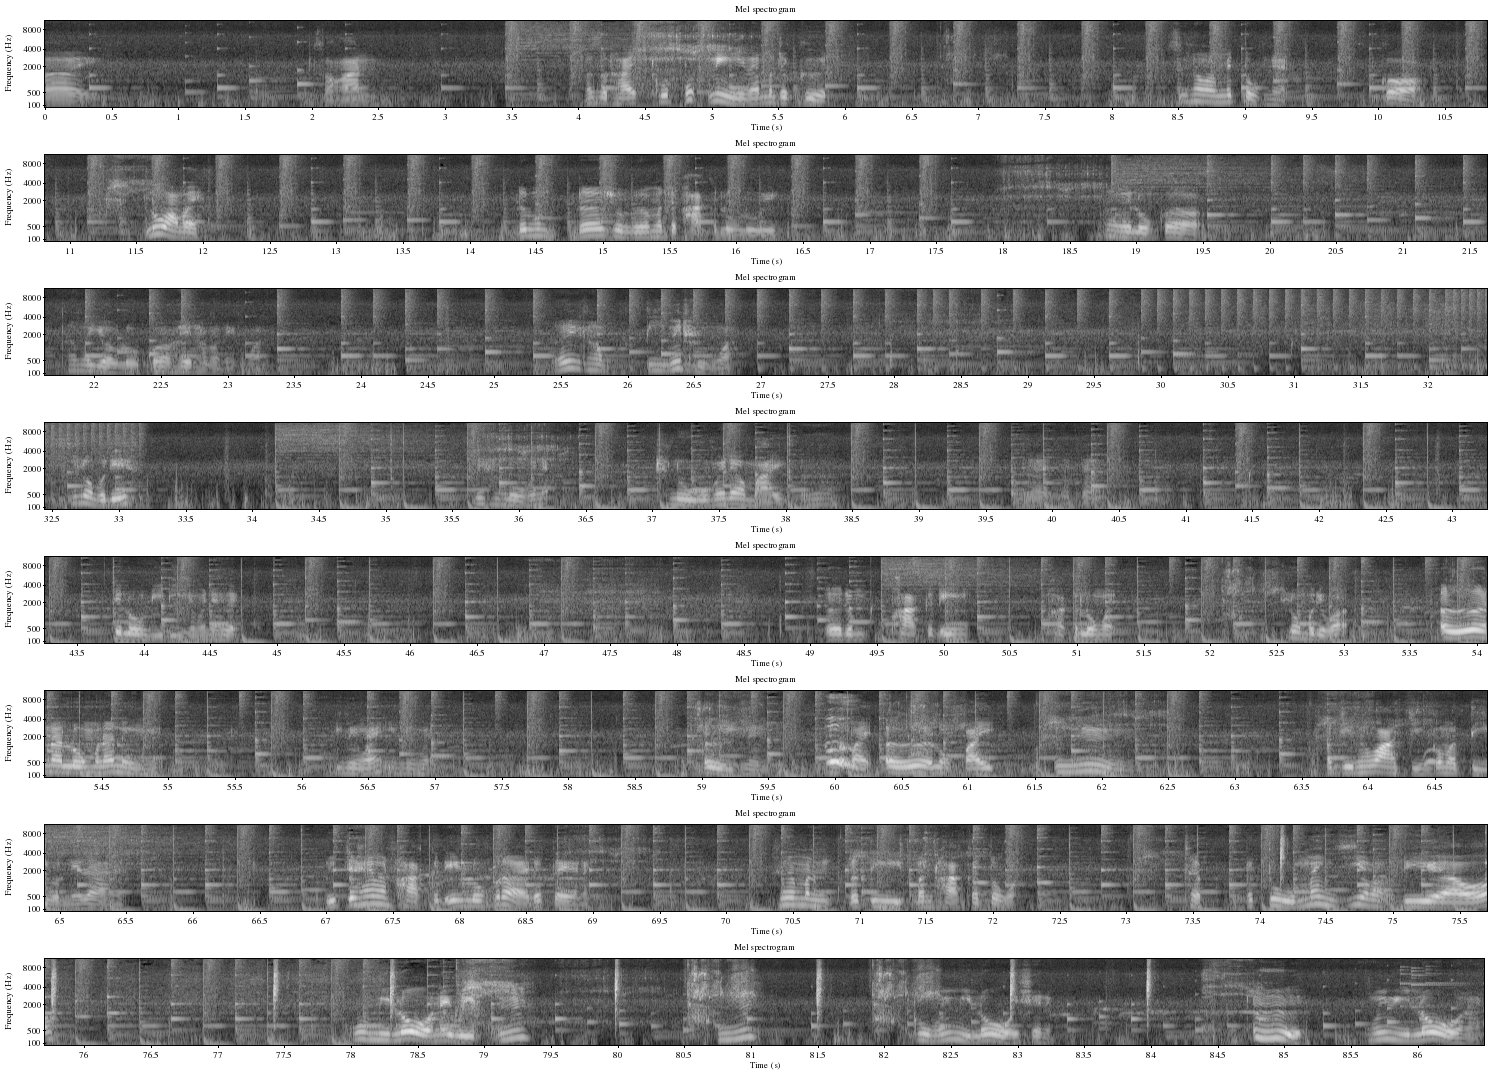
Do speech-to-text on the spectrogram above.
สองอัน แล้วสุดท้ายทุบปุ๊บนี่แล้วมันจะเกิด ซึ่งถ้ามันไม่ตกเนี่ย ก็ล่วงไปแล้วมันแล้วชมแล้วมันจะผักกันลงรูเองถ้าไม่ลงก็ ถ้าไม่ยอมลงก็ให้ทำอะไรของมันเฮ้ยทำ ตีไม่ถึงว่ะนี่ลงไปดิ นี่ธนูไหมเนี่ยธนูไม่ได้เอามาอีกเออได้ได้ได้จะลงดีๆไหมเนี่ยเฮ้ยเออเดี๋ยวผลักกันเองผลักกันลงไปลงไปดิวะ เออน่าลงมาแล้วหนึ่ง กหนึ่งไหมอีกหนึ่งไหมเอออีกหนึ่งลงไป เออ ลงไป อืมเอาจริงถ้าว่างจริงก็มาตีวันนี้ได้นะหรือจะให้มันผลักกันเองลงก็ได้แล้วแต่นะถ้ามันจะตีมันผลักกระตุกอะแถบประตูแม่งเยี่ยมากเดียวกูมีโล่ในวิดอืมอืมกูไม่มีโล่ใช่ไหมเออ ไม่มีโล่นะ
